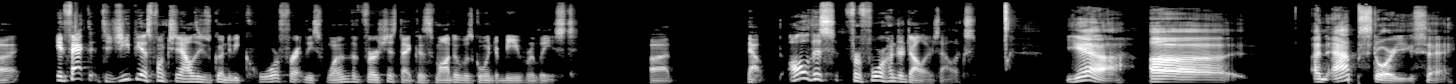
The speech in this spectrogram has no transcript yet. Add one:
uh, in fact the gps functionality was going to be core for at least one of the versions that gizmondo was going to be released uh, now all this for $400 alex Yeah. Uh an app store you say.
